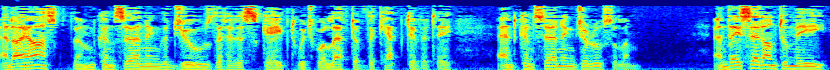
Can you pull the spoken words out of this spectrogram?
and I asked them concerning the Jews that had escaped, which were left of the captivity, and concerning Jerusalem. And they said unto me,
